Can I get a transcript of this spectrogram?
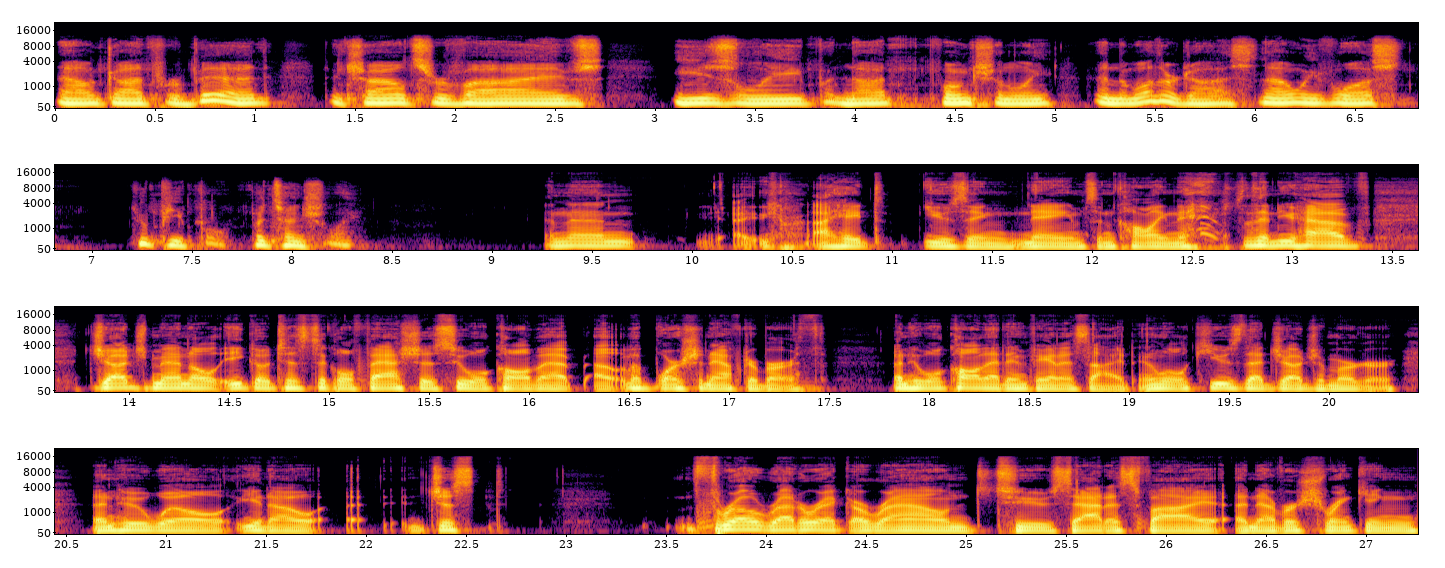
Now, God forbid, the child survives easily but not functionally, and the mother dies. Now we've lost two people potentially. And then I, hate using names and calling names. then you have judgmental, egotistical fascists who will call that uh, abortion after birth and who will call that infanticide and will accuse that judge of murder and who will, you know, just throw rhetoric around to satisfy an ever shrinking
